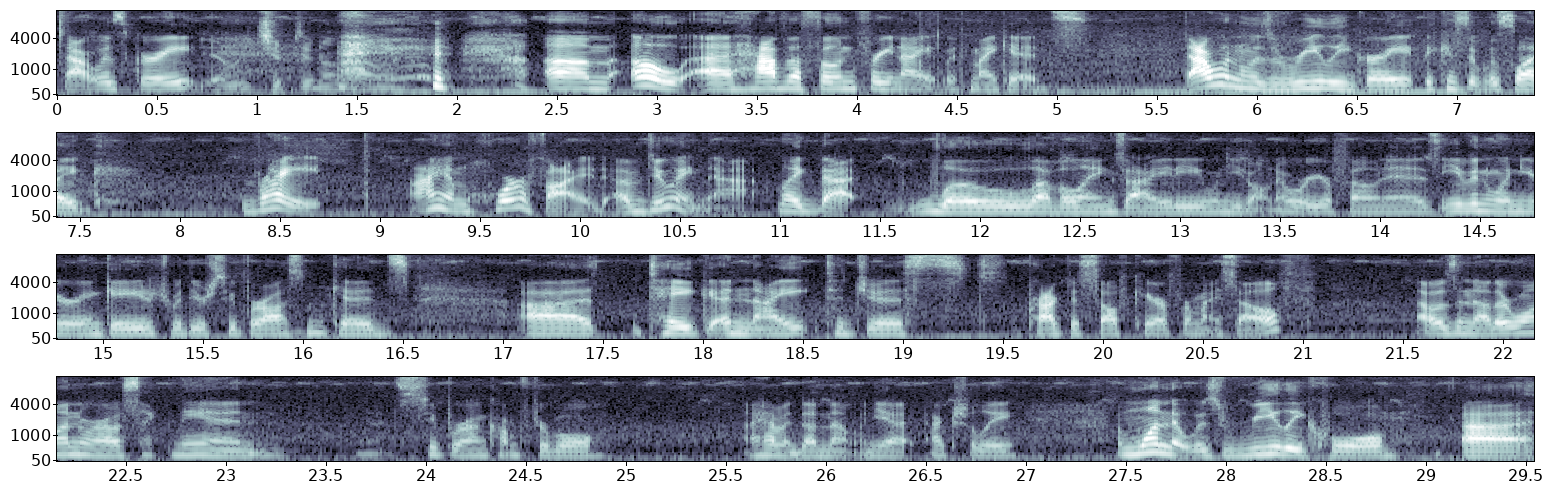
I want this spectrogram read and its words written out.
That was great. Yeah, we chipped in on that one. um, oh, uh, have a phone free night with my kids. That one was really great because it was like, right, I am horrified of doing that. Like that low level anxiety when you don't know where your phone is, even when you're engaged with your super awesome kids. Uh, take a night to just practice self care for myself. That was another one where I was like, man, that's super uncomfortable. I haven't done that one yet, actually. And one that was really cool, uh,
